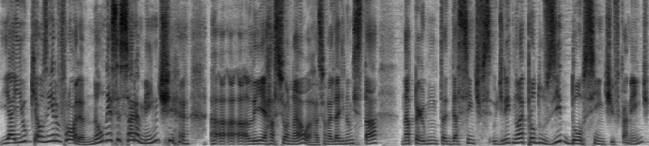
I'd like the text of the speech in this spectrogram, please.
e, aí o Kelsen ele falou: olha, não necessariamente a, a, a, lei é racional, a racionalidade não está na pergunta da cientificidade. O direito não é produzido cientificamente.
